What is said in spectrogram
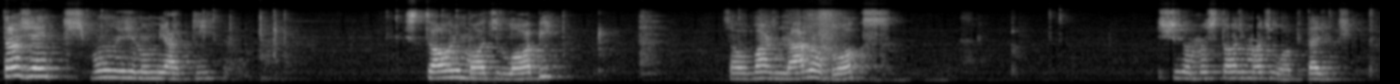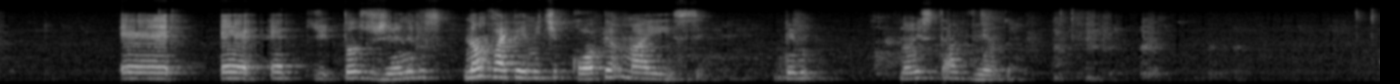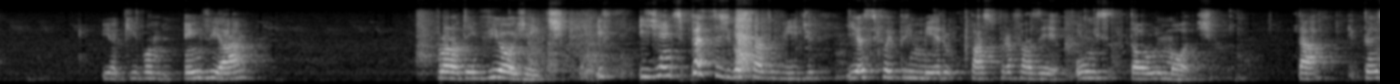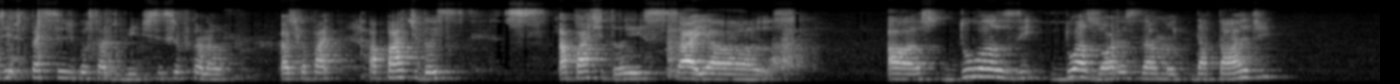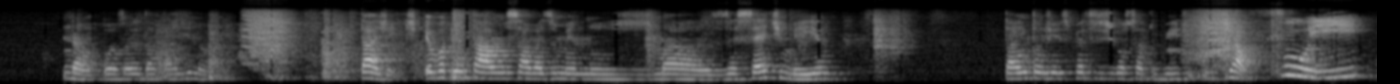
Então, gente, vamos renomear aqui Story Mod Lobby. Salvar na Roblox. Chama Story Mod Lobby, tá, gente? É, é, é de todos os gêneros. Não vai permitir cópia, mas não está vendo. E aqui vamos enviar. Pronto, enviou, gente. E, e gente, espero que vocês gostaram do vídeo. E esse foi o primeiro passo para fazer um Story Mod. Tá? Então, gente, espero que vocês gostaram do vídeo. Se inscreva no canal. Acho que a, a parte 2 a parte 2 sai às, às duas, e, duas horas da, da tarde. Não, duas horas da tarde não. Tá, gente? Eu vou tentar lançar mais ou menos umas 17 e meia. Tá? Então, gente, espero que vocês tenham gostado do vídeo. E tchau. Fui!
